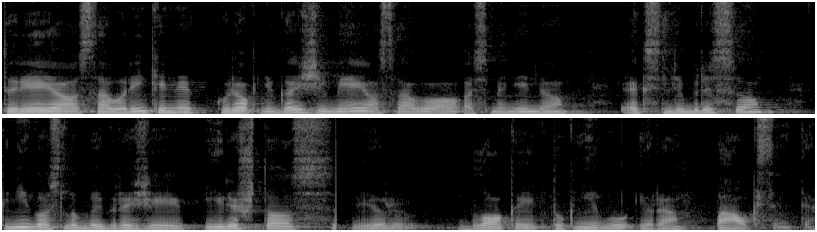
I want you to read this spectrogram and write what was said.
turėjo savo rinkinį, kurio knyga žymėjo savo asmeniniu ekslibrisu knygos labai gražiai įrištos ir blokai tų knygų yra paauksinti.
